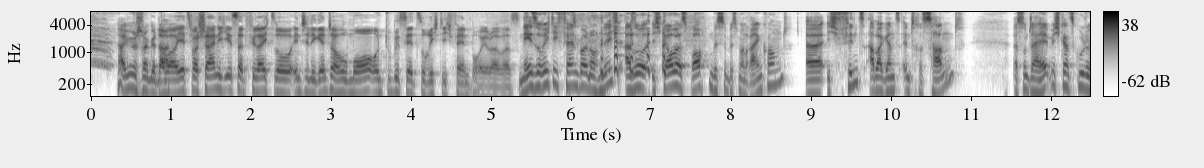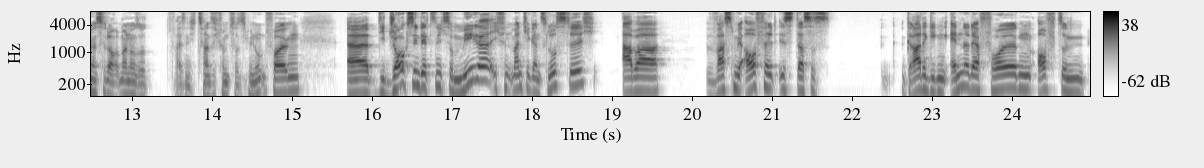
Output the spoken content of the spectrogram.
habe ich mir schon gedacht. Aber jetzt wahrscheinlich ist das vielleicht so intelligenter Humor und du bist jetzt so richtig Fanboy oder was? Nee, so richtig Fanboy noch nicht. Also ich glaube, es braucht ein bisschen, bis man reinkommt. Äh, ich find's aber ganz interessant. Es unterhält mich ganz gut und es sind auch immer nur so, weiß nicht, 20, 25 Minuten Folgen. Äh, die Jokes sind jetzt nicht so mega. Ich finde manche ganz lustig. Aber was mir auffällt, ist, dass es gerade gegen Ende der Folgen oft so einen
